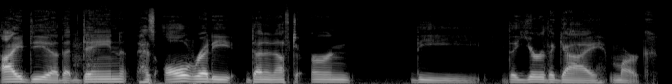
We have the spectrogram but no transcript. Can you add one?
idea that Dane has already done enough to earn the the you're the guy mark,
